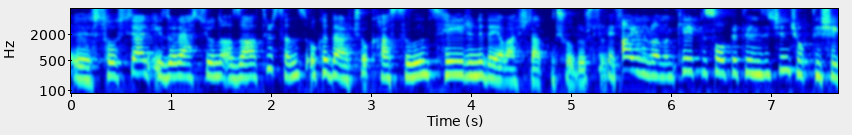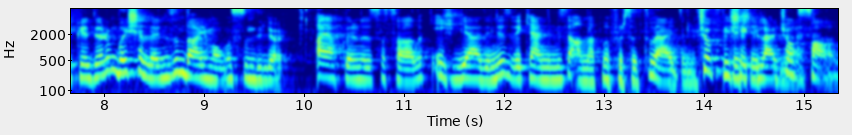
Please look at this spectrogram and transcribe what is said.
e, sosyal izolasyonu azaltırsanız o kadar çok hastalığın seyrini de yavaşlatmış olursunuz. Evet. Aynur Hanım, keyifli sohbetiniz için çok teşekkür ediyorum. Başarılarınızın daim olmasını diliyorum. Ayaklarınıza sağlık, iyi geldiniz ve kendimizi anlatma fırsatı verdiniz. Çok teşekkürler, çok sağ olun.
